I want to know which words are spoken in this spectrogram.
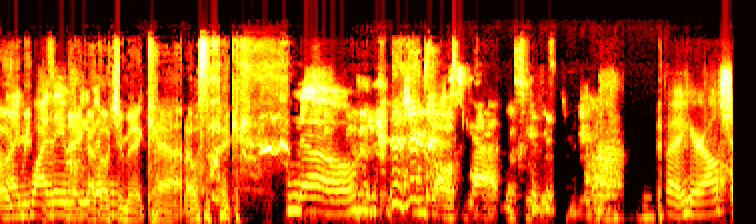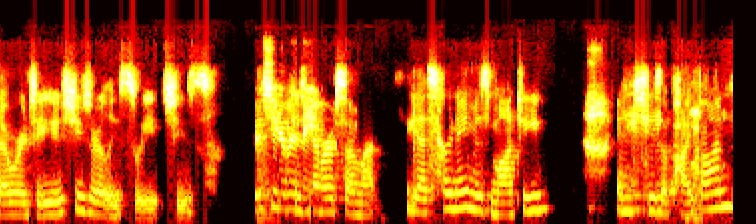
Oh, like, you mean why the they would even... I thought you meant cat. I was like, no, she's all cat. but here, I'll show her to you. She's really sweet. She's. Does she have a name? Never so much. Yes, her name is Monty and she's a python.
